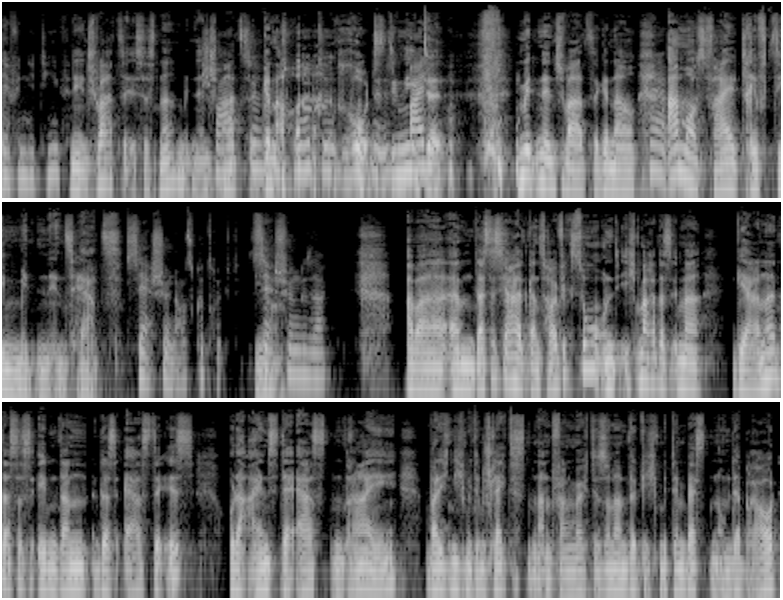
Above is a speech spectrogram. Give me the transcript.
Definitiv. Nee, ins Schwarze ist es, ne? Mitten ins Schwarze. Schwarze, Genau. Rote. Rot ist die Niete. Beide. mitten ins Schwarze, genau. Ja. Amos Pfeil trifft sie mitten ins Herz. Sehr schön ausgedrückt. Sehr Ja. schön gesagt. Aber ähm, das ist ja halt ganz häufig so und ich mache das immer gerne, dass es eben dann das erste ist oder eins der ersten drei, weil ich nicht mit dem schlechtesten anfangen möchte, sondern wirklich mit dem besten, um der Braut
